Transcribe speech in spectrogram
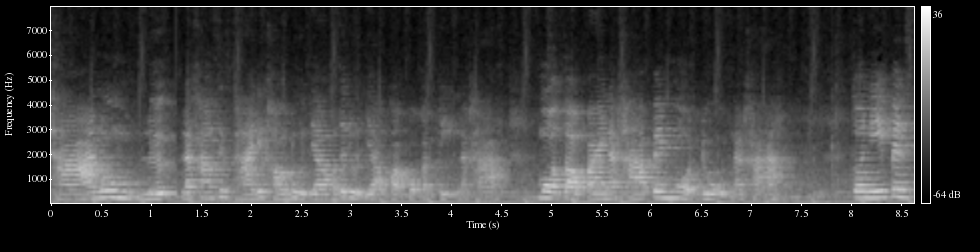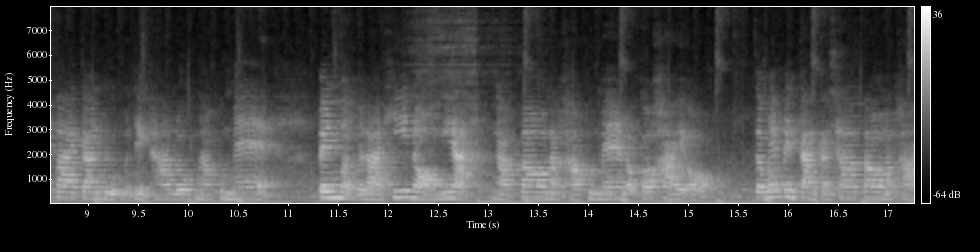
ช้านุ่มลึก และครั้งสุดท้ายที่เขาดูดยาวเขาจะดูดยาวกว่าปกตินะคะ โหมดต่อไปนะคะเป็นโหมดดูดนะคะ ตัวนี้เป็นสไตล์การดูดเหมือนเด็กทารกนะคุณแม่ เป็นเหมือนเวลาที่น้องเนี่ยงับเต้านะคะ คุณแม่แล้วก็คลายออก จะไม่เป็นการกระชากเต้านะคะ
